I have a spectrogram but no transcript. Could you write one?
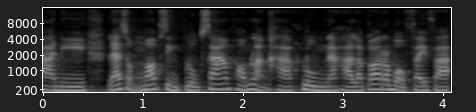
ธานี และส่งมอบสิ่งปลูกสร้างพร้อมหลังคาคลุมนะคะ แล้วก็ระบบไฟฟ้า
